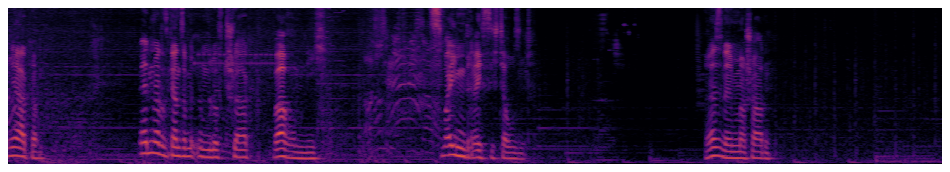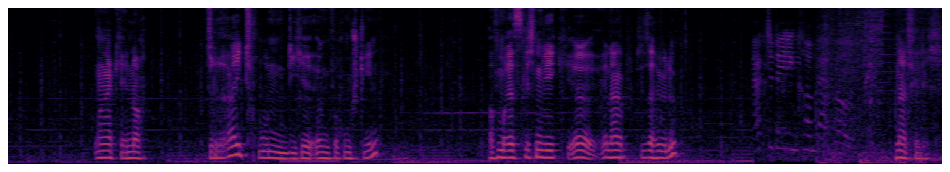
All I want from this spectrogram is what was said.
Ja, komm. Werden wir das Ganze mit einem Luftschlag? Warum nicht? Conflict resolved. 32.000. Das ist nämlich mal Schaden. Okay, noch drei Truhen, die hier irgendwo rumstehen. Auf dem restlichen Weg äh, innerhalb dieser Höhle. Natürlich.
